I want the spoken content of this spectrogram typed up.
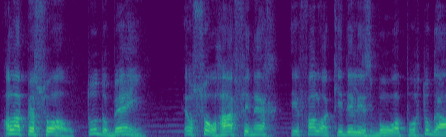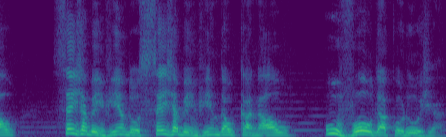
Olá pessoal, tudo bem? Eu sou Raffner e falo aqui de Lisboa, Portugal. Seja bem-vindo, seja bem-vinda ao canal O Voo da Coruja.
